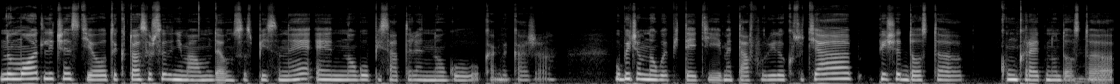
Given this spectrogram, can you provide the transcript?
Но моят личен стил, тъй като аз също се занимавам отделно с писане, е много описателен, много, как да кажа, обичам много епитети и метафори, докато тя пише доста конкретно, доста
